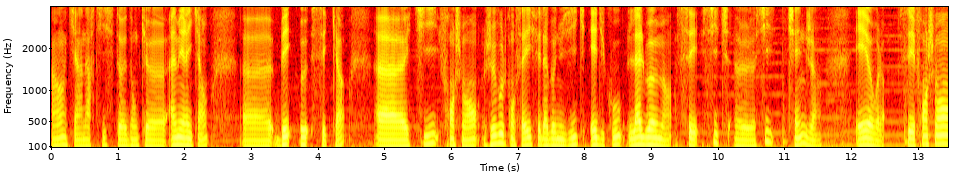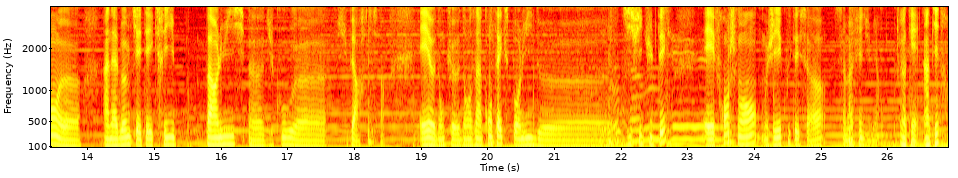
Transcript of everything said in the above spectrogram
hein, qui est un artiste donc américain, B-E-C-K, qui franchement, je vous le conseille, fait de la bonne musique. Et du coup l'album hein, c'est Sea, Change. Et voilà, c'est franchement un album qui a été écrit par lui, du coup super artiste. Hein et euh, donc euh, dans un contexte pour lui de difficulté. Et franchement, j'ai écouté ça, ça m'a fait du bien. Ok, un titre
